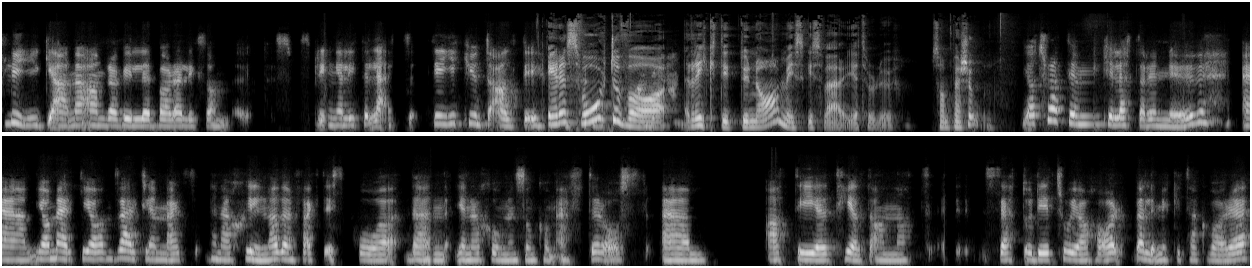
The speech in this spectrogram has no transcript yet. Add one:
flyga när andra ville bara liksom springa lite lätt. Det gick ju inte alltid. Är det svårt att vara riktigt dynamisk i Sverige tror du, som person? Jag tror att det är mycket lättare nu. Eh, jag, märker, jag har verkligen märkt den här skillnaden faktiskt på den generationen som kom efter oss. Eh, att det är ett helt annat sätt och det tror jag har väldigt mycket tack vare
